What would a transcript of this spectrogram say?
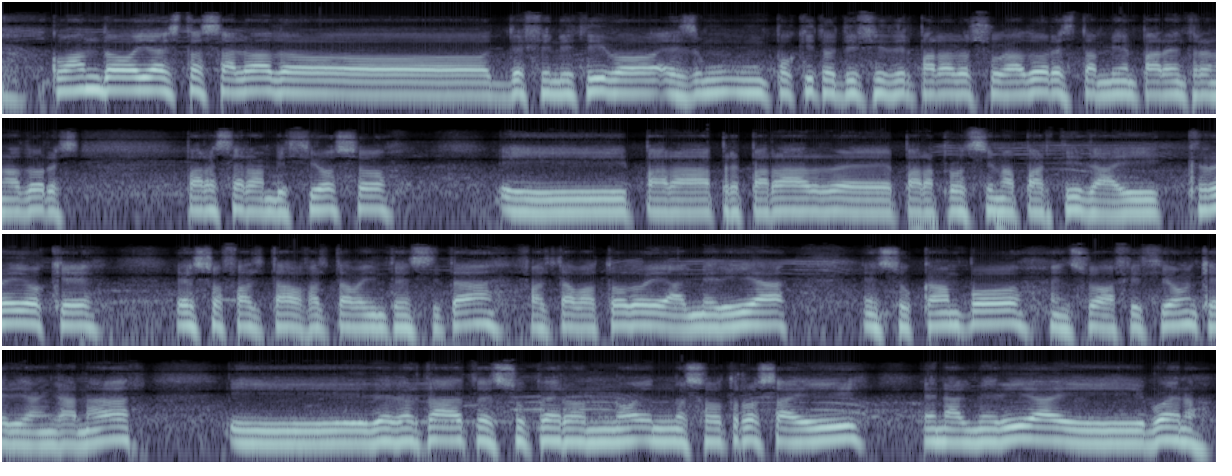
cuando ya está salvado definitivo, es un poquito difícil para los jugadores, también para entrenadores, para ser ambicioso y para preparar eh, para la próxima partida. Y creo que eso faltaba, faltaba intensidad, faltaba todo y Almería en su campo, en su afición querían ganar y de verdad superan nosotros ahí en Almería y bueno,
